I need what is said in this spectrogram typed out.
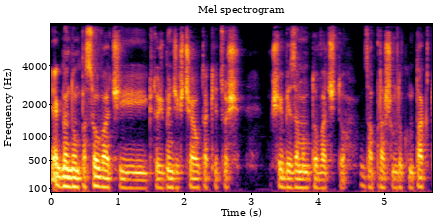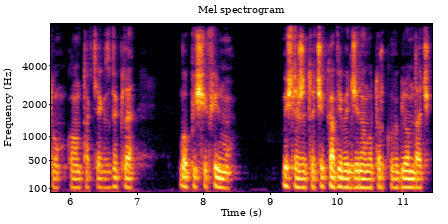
Jak będą pasować i ktoś będzie chciał takie coś u siebie zamontować, to zapraszam do kontaktu. Kontakt jak zwykle w opisie filmu. Myślę, że to ciekawie będzie na motorku wyglądać.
